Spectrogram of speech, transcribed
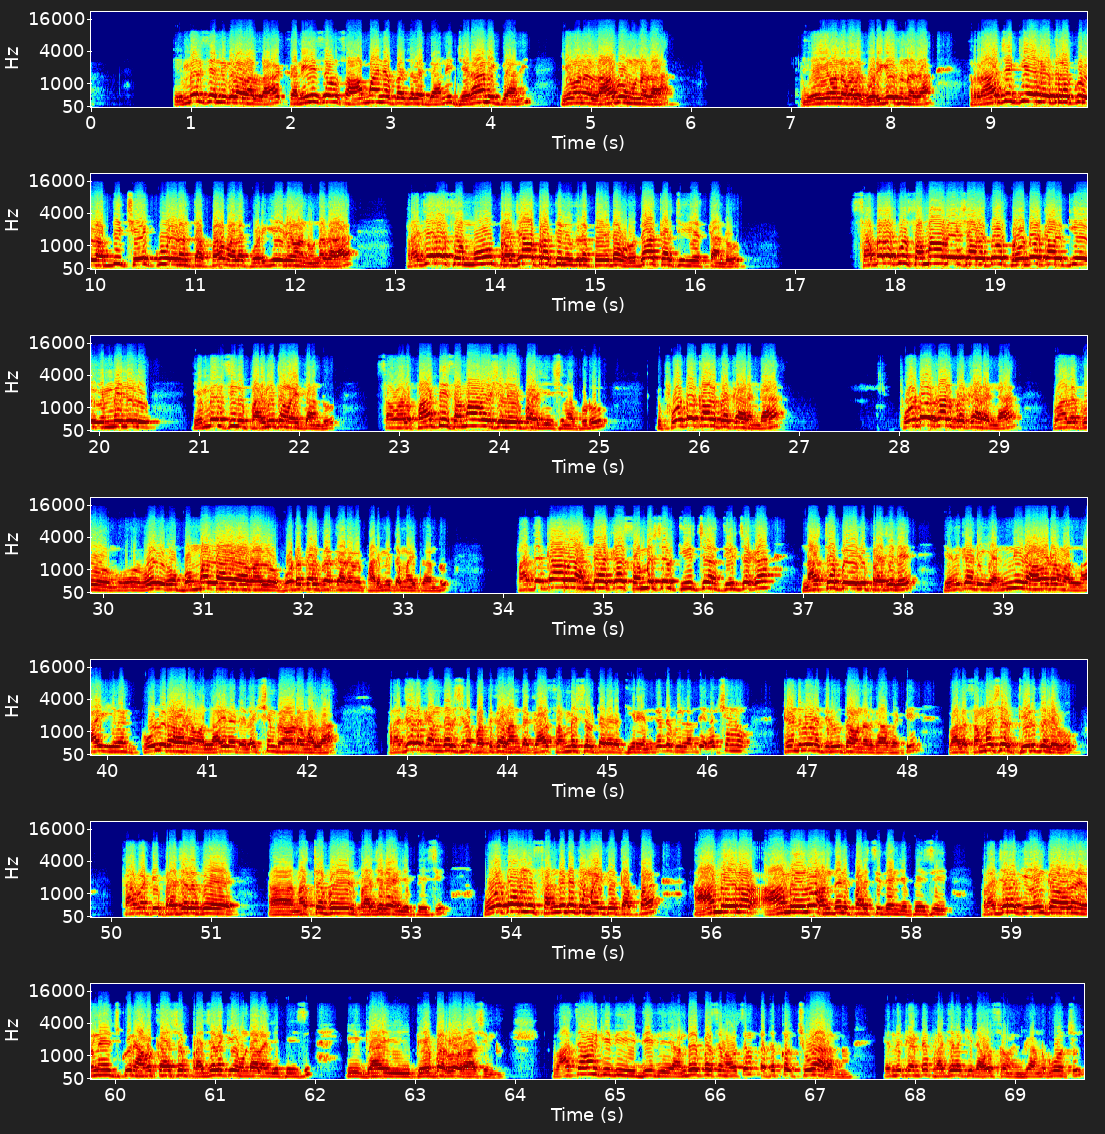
ఎమ్మెల్సీ ఎన్నికల వల్ల కనీసం సామాన్య ప్రజలకు కానీ జనానికి కానీ ఏమైనా లాభం ఉన్నదా? ఏమైనా వాళ్ళకు ఒరిగేది ఉన్నదా? రాజకీయ నేతలకు లబ్ధి చేకూరడం తప్ప వాళ్ళకు ఒరిగేది ఏమైనా ఉన్నదా? ప్రజల సొమ్ము ప్రజాప్రతినిధుల పేరిట వృధా ఖర్చు చేస్తాండ్రు. సభలకు సమావేశాలతో ప్రోటోకాల్కి ఎమ్మెల్యేలు ఎమ్మెల్సీలు పరిమితం అవుతాండ్రు వాళ్ళ పార్టీ సమావేశాలు ఏర్పాటు చేసినప్పుడు ఈ ప్రోటోకాల్ ప్రకారంగా ప్రోటోకాల్ ప్రకారంగా వాళ్ళకు ఓ- బొమ్మల్లాగా వాళ్ళు ప్రోటోకాల్ ప్రకారమే పరిమితం అవుతాండ్రు పథకాలు అందాక సమస్యలు తీర్చ తీర్చక నష్టపోయేది ప్రజలే. ఎందుకంటే ఇవన్నీ రావడం వల్ల ఇలాంటి కోళ్ళు రావడం వల్ల ఇలాంటి ఎలక్షన్ రావడం వల్ల ప్రజలకు అందాల్సిన పథకాలు అందక సమస్యలు తరగా తీరే ఎందుకంటే వీళ్ళంతా ఎలక్షన్ ట్రెండ్లోనే తిరుగుతూ ఉన్నారు కాబట్టి వాళ్ళ సమస్యలు తీరుతలేవు. కాబట్టి ప్రజలకు ఆ, నష్టపోయేది ప్రజలే అని చెప్పేసి ఓటర్లు సంఘటితం అయితే తప్ప ఆమెల ఆమెలు అందని పరిస్థితి అని చెప్పేసి ప్రజలకు ఏం కావాలో నిర్ణయించుకునే అవకాశం ప్రజలకే ఉండాలని చెప్పేసి ఈ ఈ పేపర్లో రాసిండు వాస్తవానికి ఇది ఇది హండ్రెడ్ పర్సెంట్ అవసరం ప్రతి ఒక్కరు చూడాలన్న. ఎందుకంటే ప్రజలకి ఇది అవసరం ఇంకా అనుకోవచ్చు?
